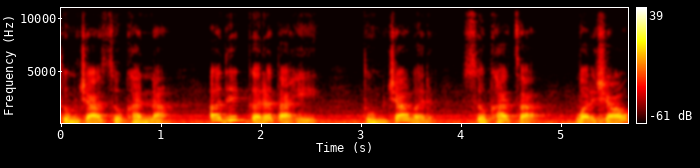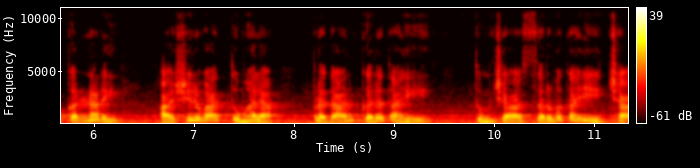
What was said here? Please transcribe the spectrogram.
तुमच्या सुखांना अधिक करत आहे. तुमच्यावर सुखाचा वर्षाव करणारे आशीर्वाद तुम्हाला प्रदान करत आहे. तुमच्या सर्व काही इच्छा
